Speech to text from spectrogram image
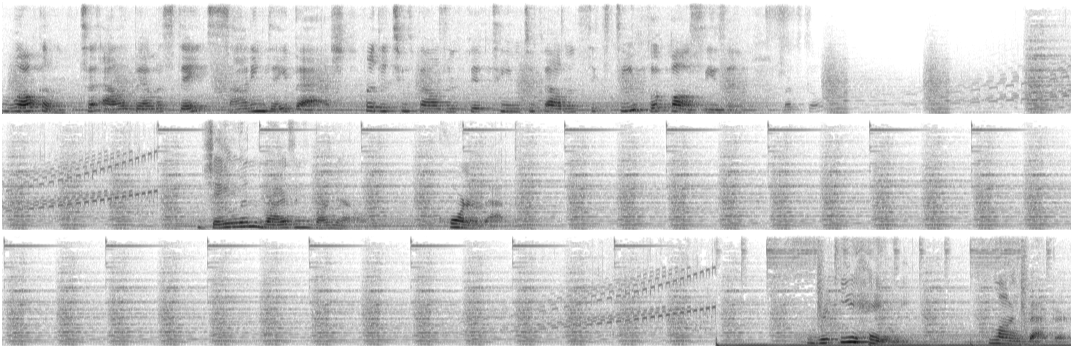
Welcome to Alabama State signing day bash for the 2015-2016 football season. Let's go. Jalen Rising Barnell, cornerback. Ricky Haley, linebacker.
